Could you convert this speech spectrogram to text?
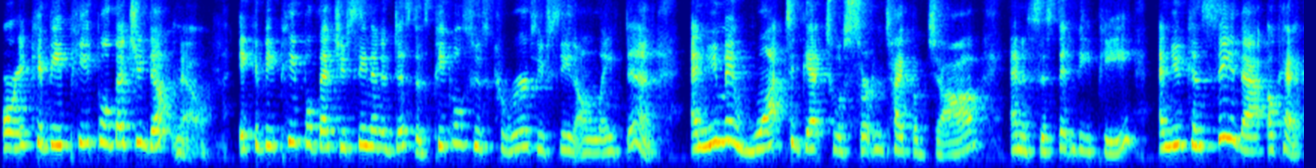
or it could be people that you don't know. It could be people that you've seen at a distance, people whose careers you've seen on LinkedIn. And you may want to get to a certain type of job, an assistant VP, and you can see that, okay,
